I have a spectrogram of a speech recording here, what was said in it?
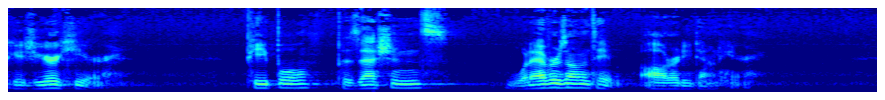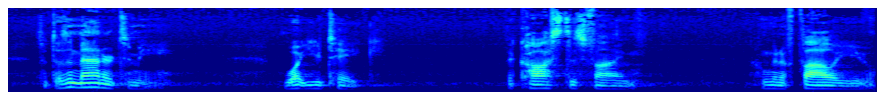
Because you're here. People, possessions, whatever's on the table, already down here. So it doesn't matter to me what you take. The cost is fine. I'm going to follow you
